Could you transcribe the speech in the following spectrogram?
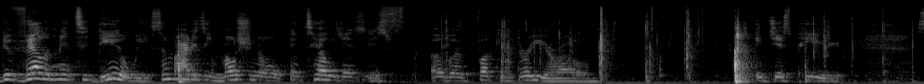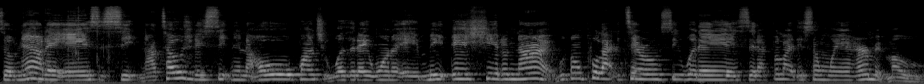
development to deal with. Somebody's emotional intelligence is of a fucking three-year-old. It just period. So now they ass is sitting. I told you they're sitting in a whole bunch of whether they want to admit that shit or not. We're gonna pull out the tarot and see what they ass said. I feel like they're somewhere in hermit mode.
